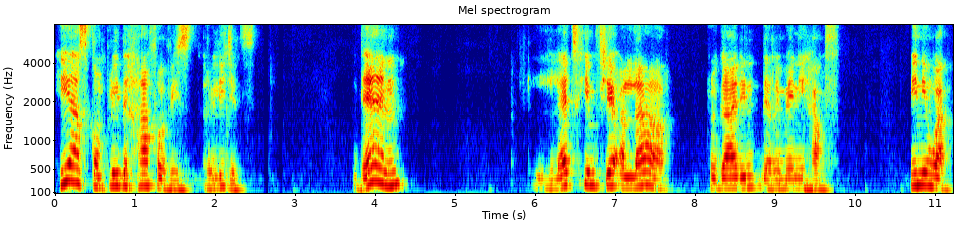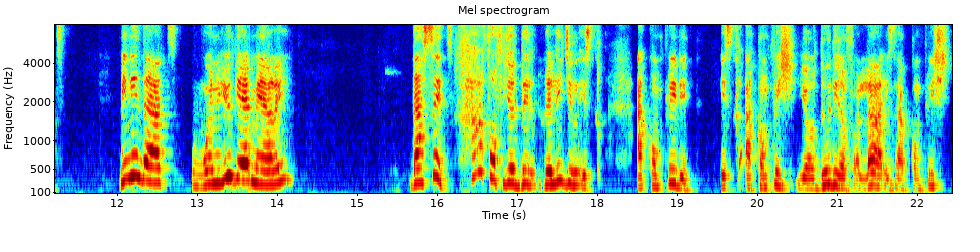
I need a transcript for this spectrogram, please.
he has completed half of his religions. Then let him fear Allah regarding the remaining half. Meaning what? Meaning that when you get married, that's it. Half of your religion is completed, is accomplished. Your duty of Allah is accomplished.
